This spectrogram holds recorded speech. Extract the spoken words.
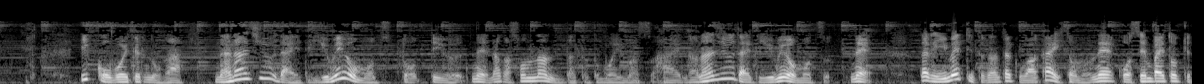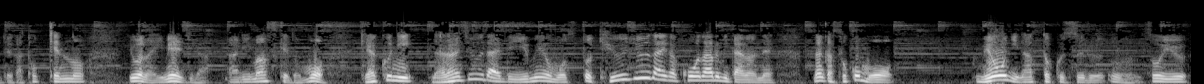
一個覚えてるのが、70代で夢を持つとっていうね、なんかそんなんだったと思います。はい。70代で夢を持つ。ね。なんか夢って言うとなんとなく若い人のね、こう先輩特許というか特権のようなイメージがありますけども、逆に70代で夢を持つと90代がこうなるみたいなね、なんかそこも妙に納得する、うん、そういう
